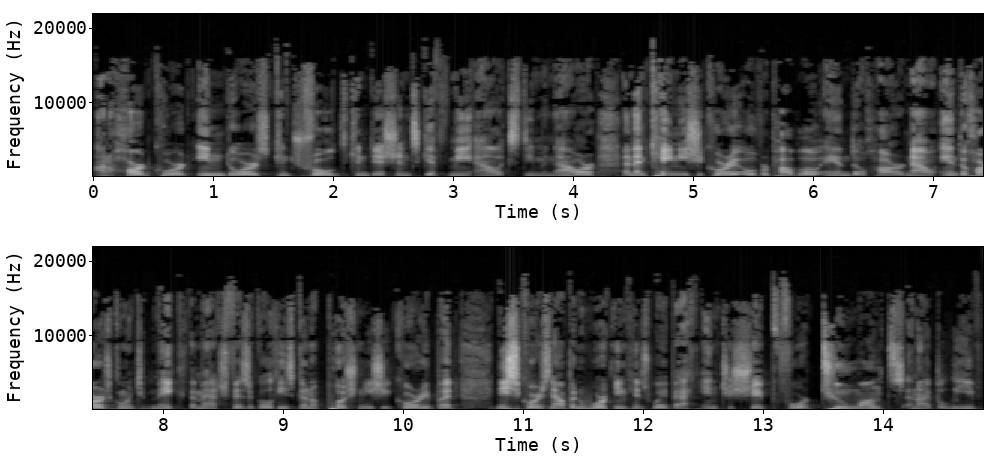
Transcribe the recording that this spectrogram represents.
on a hard court, indoors, controlled conditions, give me Alex de Minaur. And then Kei Nishikori over Pablo Andujar. Now, Andujar is going to make the match physical. He's going to push Nishikori, but Nishikori's now been working his way back into shape for two months, and I believe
